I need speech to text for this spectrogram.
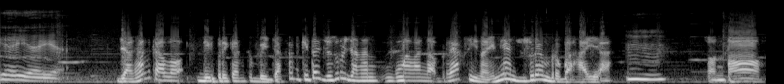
Iya iya iya. Jangan kalau diberikan kebijakan kita justru jangan malah nggak bereaksi. Nah ini yang justru yang berbahaya. Uh-huh. Contoh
